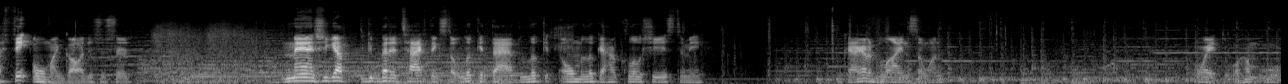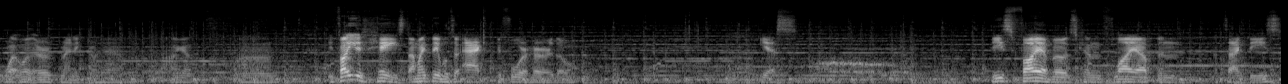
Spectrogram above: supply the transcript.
I think- oh my god, this is it. Man, she got better tactics though. Look at that. Look at- oh, look at how close she is to me. Okay, I gotta blind someone. Wait, what, what Earth Magic do I have? I got... Um, if I use haste, I might be able to act before her, though. Yes. These firebirds can fly up and attack these.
